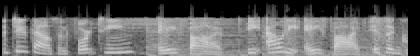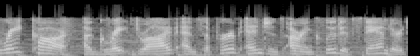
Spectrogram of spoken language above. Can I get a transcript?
The 2014 A5. The Audi A5 is a great car. A great drive and superb engines are included standard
